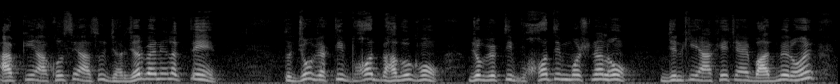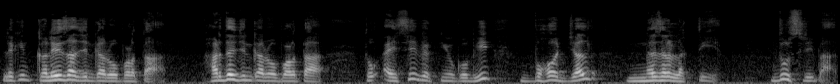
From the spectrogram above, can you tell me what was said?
आपकी आँखों से आँसू झरझर बहने लगते हैं। तो जो व्यक्ति बहुत भावुक हों, जो व्यक्ति बहुत इमोशनल हों, जिनकी आँखें चाहे बाद में रोएँ, लेकिन कलेजा जिनका रो पड़ता, हृदय जिनका रो पड़ता तो ऐसे व्यक्तियों को भी बहुत जल्द नज़र लगती है। दूसरी बात,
